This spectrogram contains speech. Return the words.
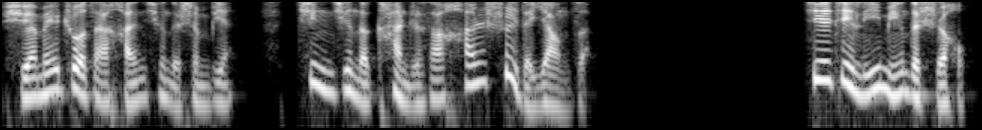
雪梅坐在韩青的身边，静静的看着他酣睡的样子。接近黎明的时候，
